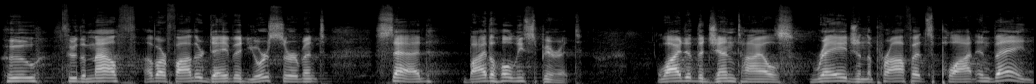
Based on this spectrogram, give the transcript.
who, through the mouth of our father David, your servant, said by the Holy Spirit, Why did the Gentiles rage and the prophets plot in vain?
